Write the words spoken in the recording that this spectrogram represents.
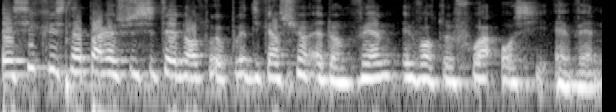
Et si Christ n'est pas ressuscité, notre prédication est donc vaine et votre foi aussi est vaine.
